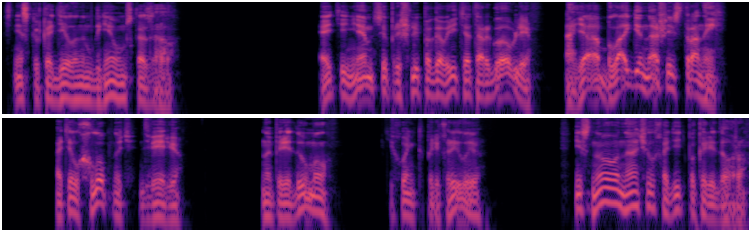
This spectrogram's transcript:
с несколько деланным гневом сказал. «Эти немцы пришли поговорить о торговле, а я о благе нашей страны». Хотел хлопнуть дверью, но передумал, тихонько прикрыл ее и снова начал ходить по коридору.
